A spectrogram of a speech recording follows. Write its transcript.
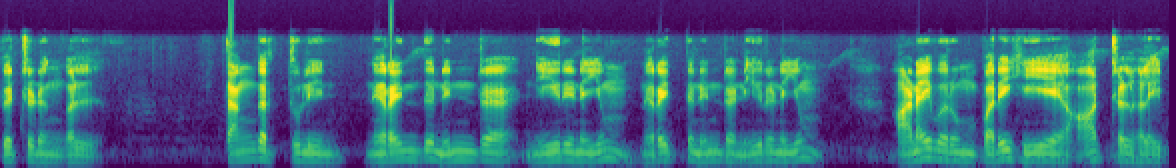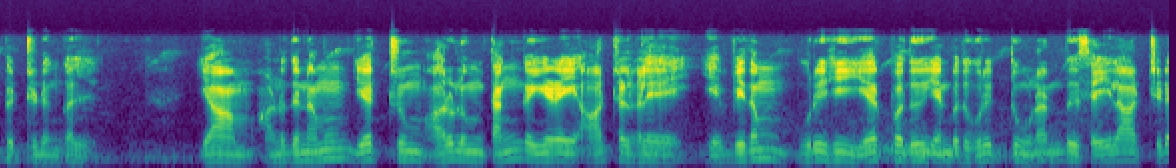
பெற்றிடுங்கள். தங்கத்துளி நிறைந்து நின்ற நீரினையும் நிறைத்து நின்ற நீரினையும் அனைவரும் பருகிய ஆற்றல்களை பெற்றிடுங்கள். யாம் அனுதினமும் ஏற்றும் அருளும் தங்க இழை ஆற்றல்களே எவ்விதம் உருகி ஏற்பது என்பது குறித்து உணர்ந்து செயலாற்றிட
